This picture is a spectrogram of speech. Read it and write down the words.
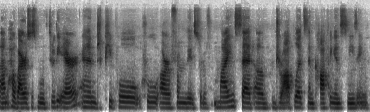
um, how viruses move through the air, and people who are from the sort of mindset of droplets and coughing and sneezing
